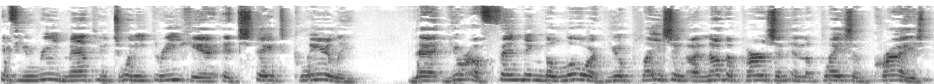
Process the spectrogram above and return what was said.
If you read Matthew 23 here, it states clearly that you're offending the Lord. You're placing another person in the place of Christ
